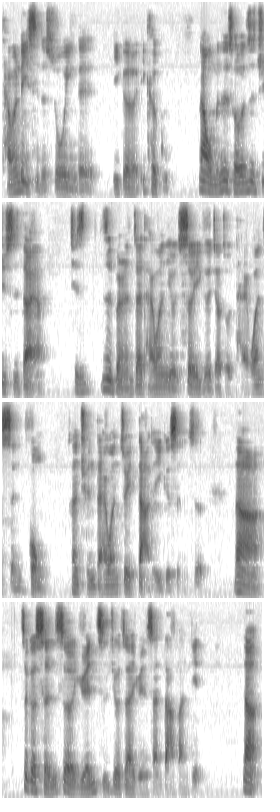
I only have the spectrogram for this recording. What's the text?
台湾历史的缩影的一个一颗鼓。那我们那时候日据时代啊，其实日本人在台湾有设一个叫做台湾神宫，算全台湾最大的一个神社。那这个神社原址就在圆山大饭店。那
